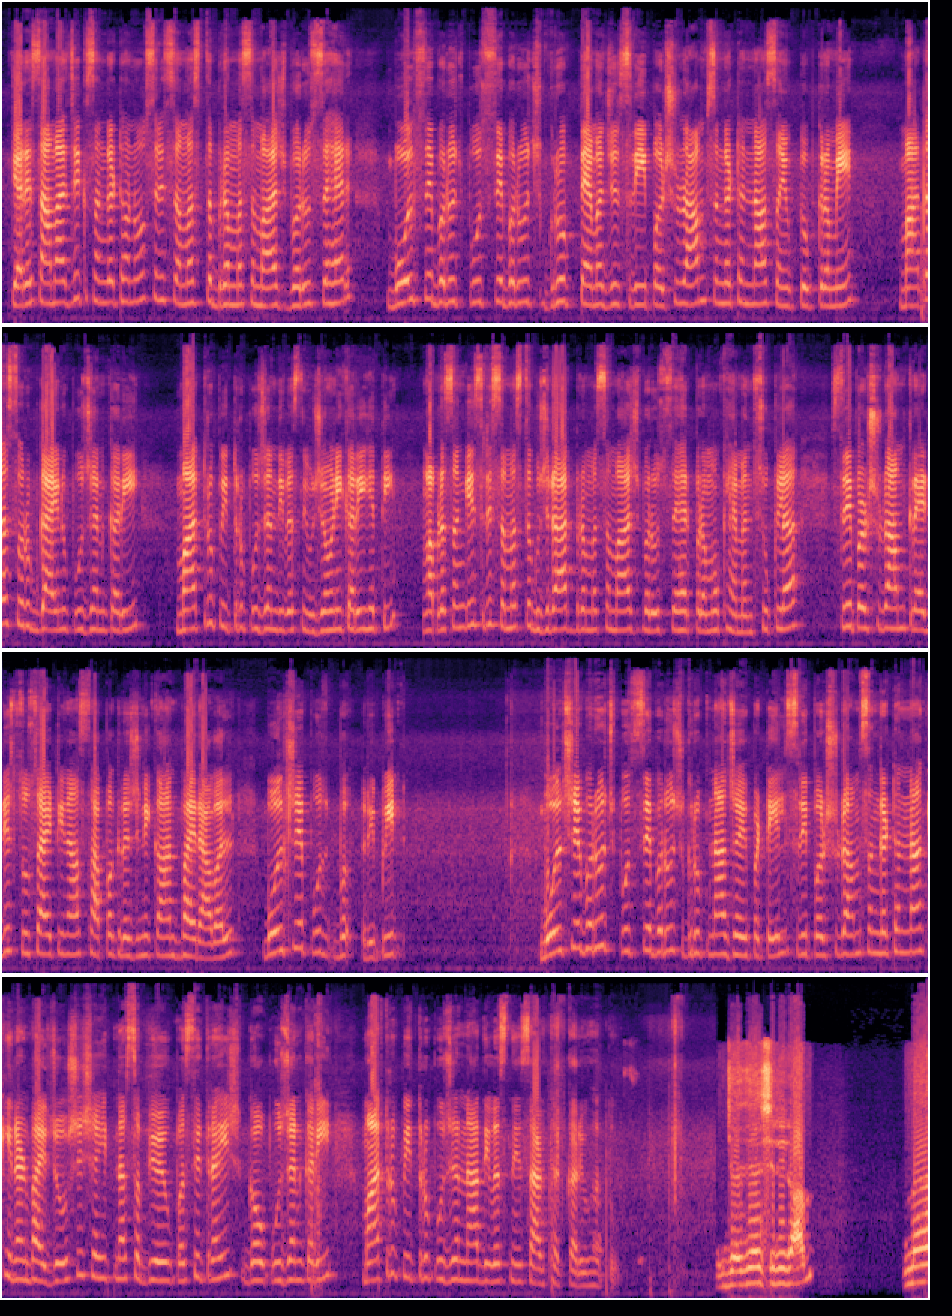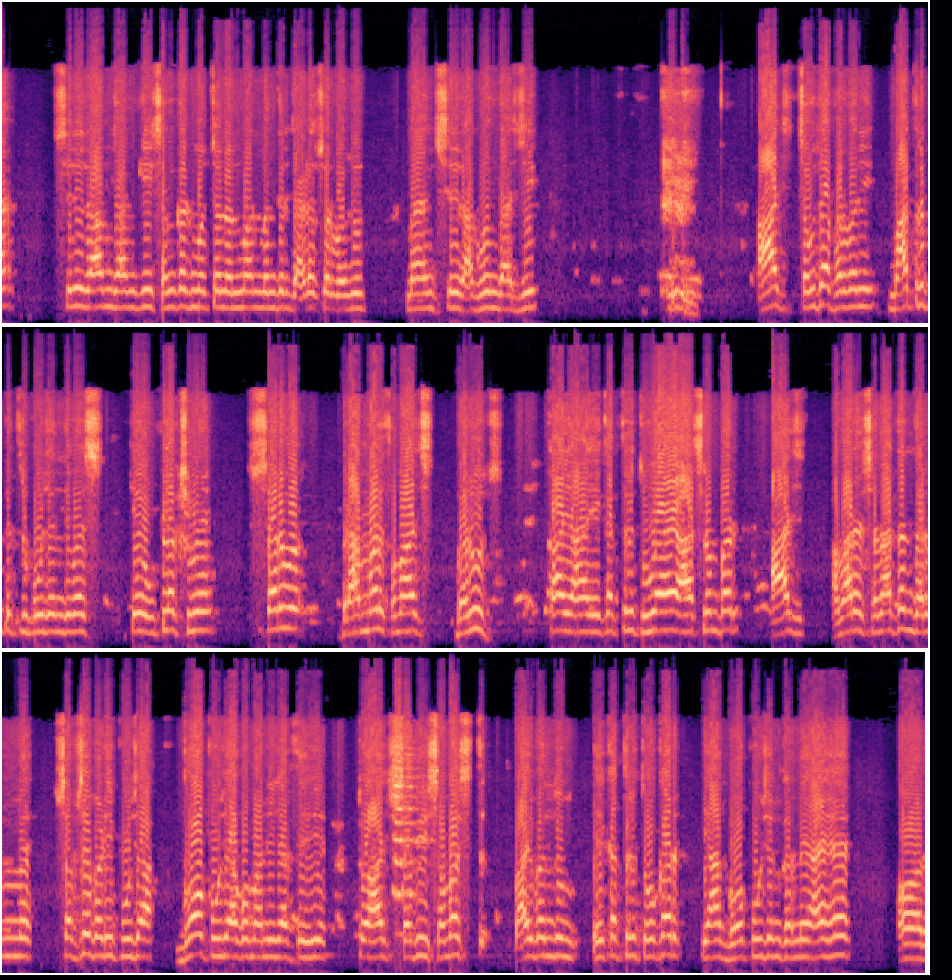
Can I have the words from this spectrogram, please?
ત્યારે સામાજિક સંગઠનો શ્રી સમસ્ત બ્રહ્મ સમાજ, ભરૂચ શહેર બોલસે ભરૂચ પૂછસે ભરૂચ, ગ્રુપ તેમજ શ્રી પરશુરામ સંગઠનના સંયુક્ત ઉપક્રમે માતા સ્વરૂપ ગાયનું પૂજન કરી માતૃ પિતૃ પૂજન દિવસની ઉજવણી કરી હતી. આ પ્રસંગે શ્રી સમસ્ત ગુજરાત બ્રહ્મ સમાજ, ભરૂચ શહેર પ્રમુખ હેમંત શુક્લ શ્રી પરશુરામ ક્રેડિટ સોસાયટીના સ્થાપક રજનીકાંતભાઈ રાવલ, બોલશે રિપીટ બોલશે ભરૂચ પૂછશે ભરૂચ ગ્રુપના જય પટેલ. શ્રી પરશુરામ સંગઠનના કિરણભાઈ જોશી સહિતના સભ્યોએ ઉપસ્થિત રહીશ ગૌપૂજન કરી માતૃ પિતૃ પૂજનના દિવસને સાર્થક કર્યું હતું. જય જય શ્રી રામ મેં શ્રી રામ જાનકી સંકટ મોચન હનુમાન મંદિર, જાડેશ્વર ભરૂચ, મેં શ્રી રાઘવન દાસજી આજ ચૌદ ફરવરી માતૃ પિતૃ પૂજન દિવસ के उपलक्ष्य में सर्व ब्राह्मण समाज भरूच का यहाँ एकत्रित हुआ है आश्रम पर। आज हमारे सनातन धर्म में सबसे बड़ी पूजा, गौ पूजा को मानी जाती है। तो आज सभी समस्त भाई बंधु एकत्रित होकर यहाँ गौ पूजन करने आए हैं और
